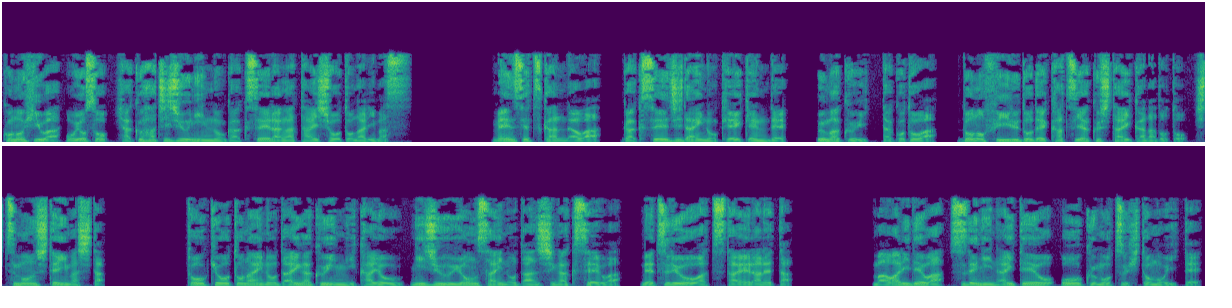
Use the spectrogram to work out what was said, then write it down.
この日はおよそ180人の学生らが対象となります。面接官らは学生時代の経験でうまくいったことはどのフィールドで活躍したいかなどと質問していました。東京都内の大学院に通う24歳の男子学生は、熱量は伝えられた。周りではすでに内定を多く持つ人もいて、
